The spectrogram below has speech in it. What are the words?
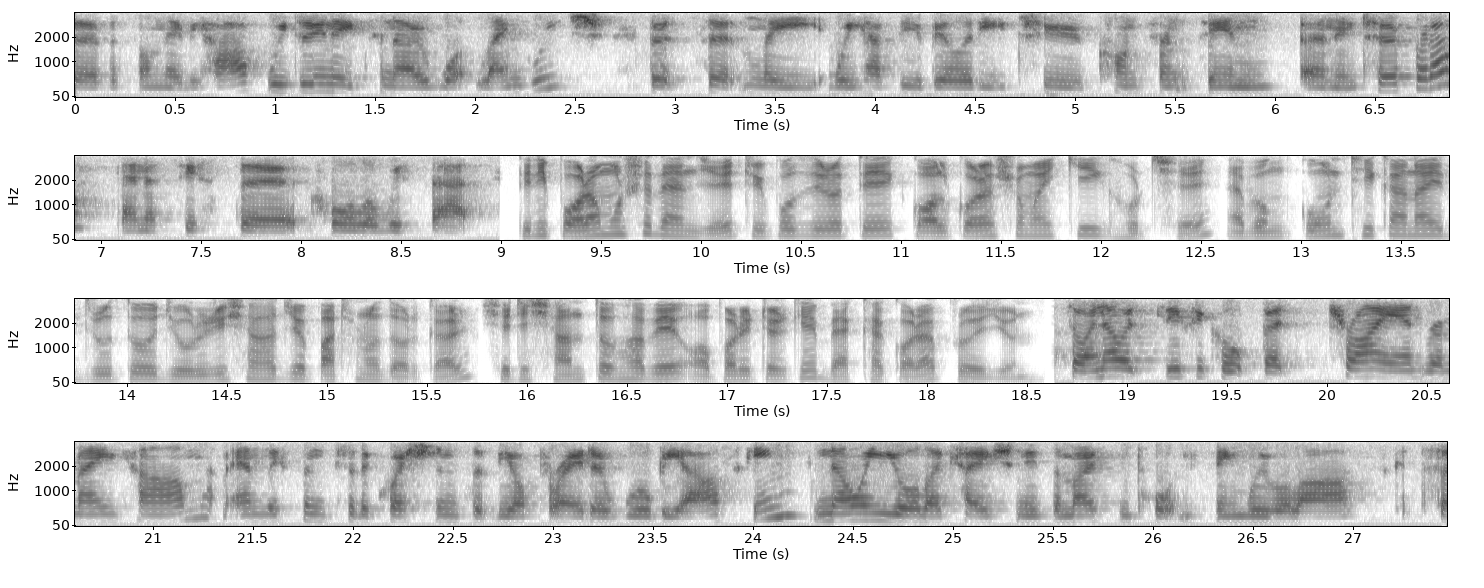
service on their behalf. We do need to know what language, but certainly we have the ability to conference in an interpreter and assist the caller with that. তিনি পরামর্শ দেন যে ট্রিপল জিরোতে কল করার সময় কি ঘটছে এবং কোন ঠিকানায় দ্রুত জরুরি সাহায্য পাঠানো দরকার সেটি শান্তভাবে অপারেটরকে ব্যাখ্যা করা প্রয়োজন So I know it's difficult, but try and remain calm and listen to the questions that the operator will be asking. Knowing your location is the most important thing we will ask. So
